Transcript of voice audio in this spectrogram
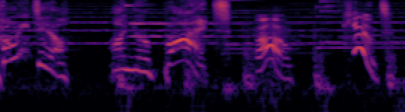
ponytail on your butt. Oh, cute.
